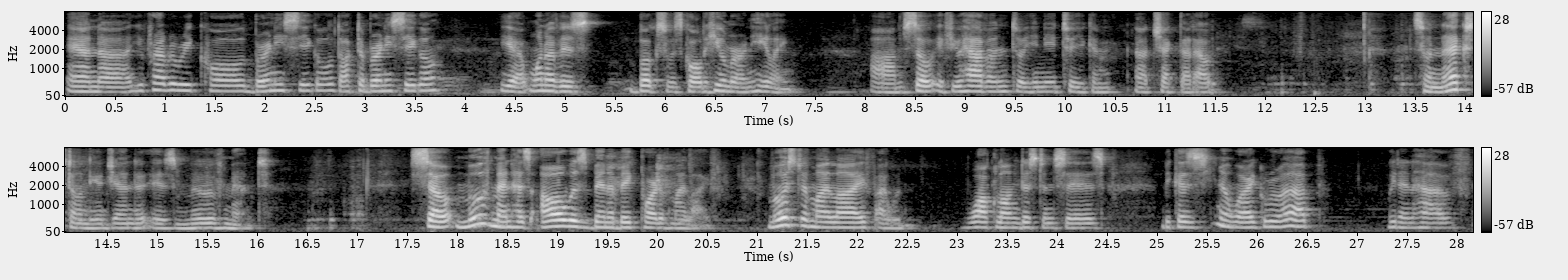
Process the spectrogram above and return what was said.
And uh, you probably recall Bernie Siegel, Dr. Bernie Siegel. Yeah, one of his books was called Humor and Healing. Um, so if you haven't or you need to, you can uh, check that out. So, next on the agenda is movement. So, movement has always been a big part of my life. Most of my life, I would walk long distances because, you know, where I grew up, we didn't have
